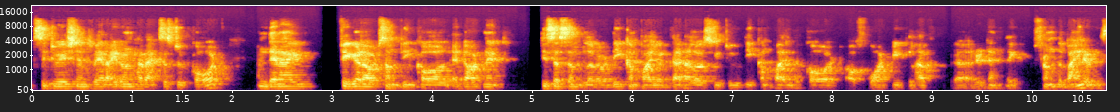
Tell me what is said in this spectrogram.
situations where I don't have access to code, and then I figured out something called a .NET disassembler or decompiler that allows you to decompile the code of what people have uh, written, like from the binaries.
